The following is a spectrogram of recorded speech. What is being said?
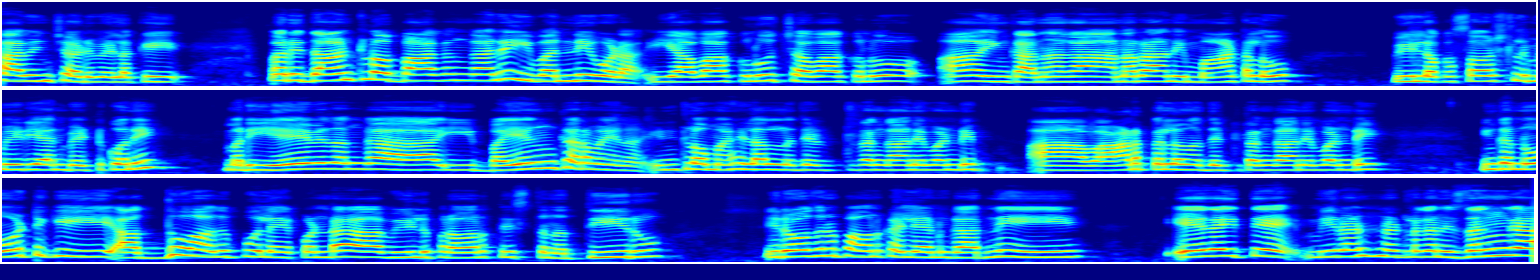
కావించాడు వీళ్ళకి. మరి దాంట్లో భాగంగానే ఇవన్నీ కూడా ఈ అవాకులు చవాకులు ఇంకా అనగా అనరాని మాటలు వీళ్ళు ఒక సోషల్ మీడియాని పెట్టుకొని మరి ఏ విధంగా ఈ భయంకరమైన ఇంట్లో మహిళలను తిట్టడం కానివ్వండి ఆ ఆడపిల్లలను తిట్టడం కానివ్వండి ఇంకా నోటికి అద్దు అదుపు లేకుండా వీళ్ళు ప్రవర్తిస్తున్న తీరు. ఈ రోజున పవన్ కళ్యాణ్ గారిని ఏదైతే మీరు అంటున్నట్లుగా నిజంగా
